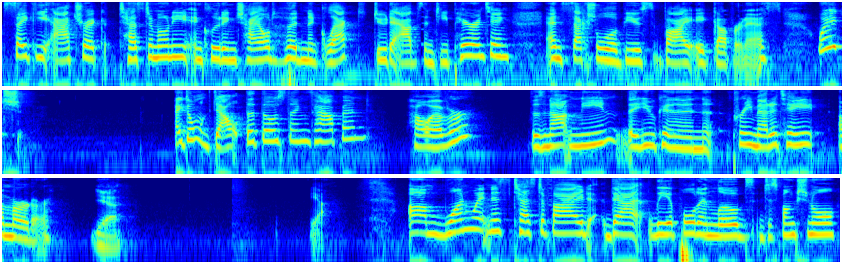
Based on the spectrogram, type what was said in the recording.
psychiatric testimony, including childhood neglect due to absentee parenting and sexual abuse by a governess, which I don't doubt that those things happened. However, does not mean that you can premeditate a murder. Yeah. Yeah. Um, one witness testified that Leopold and Loeb's dysfunctional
